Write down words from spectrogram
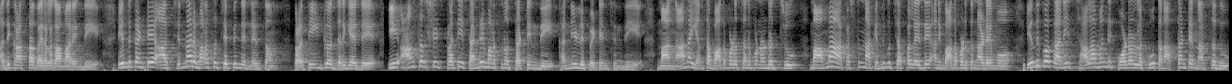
అది కాస్త వైరల్గా మారింది. ఎందుకంటే ఆ చిన్నారి మనసు చెప్పింది నిజం. ప్రతి ఇంట్లో జరిగేదే. ఈ ఆన్సర్ షీట్ ప్రతి తండ్రి మనసును తట్టింది కన్నీళ్ళు పెట్టించింది. మా నాన్న ఎంత బాధపడొచ్చు అనుకుని ఉండొచ్చు? మా అమ్మ ఆ కష్టం నాకెందుకు చెప్పలేదే అని బాధపడుతున్నాడేమో. ఎందుకో కానీ చాలామంది కోడళ్ళకు తన అత్తంటే నచ్చదు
